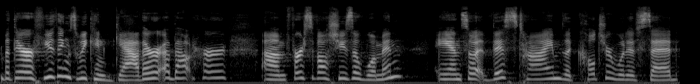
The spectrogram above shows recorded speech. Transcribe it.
but there are a few things we can gather about her. Um, first of all, she's a woman. And so at this time, the culture would have said,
